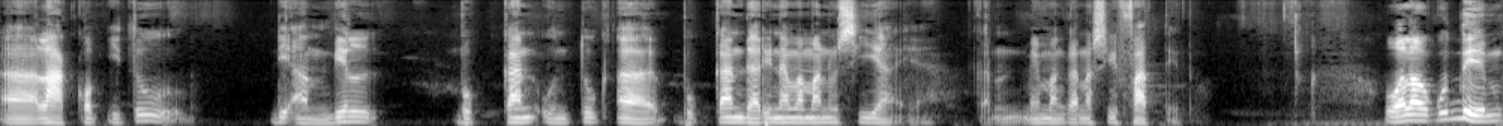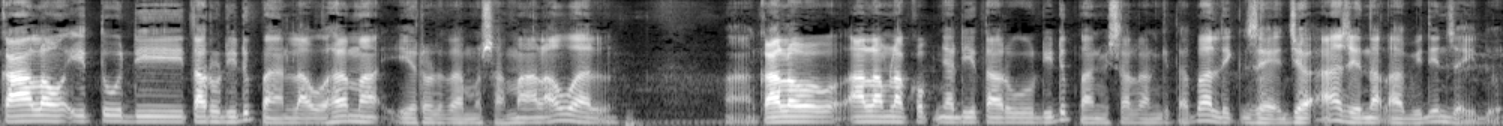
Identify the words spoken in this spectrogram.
uh, lakop itu diambil bukan untuk uh, bukan dari nama manusia ya. Karena memang karena sifat itu. Walau kudim kalau itu ditaruh di depan lauhama irodatamu sama al awal. Nah, kalau alam lakopnya ditaruh di depan misalkan kita balik Za'a Zainal Abidin Zaidun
